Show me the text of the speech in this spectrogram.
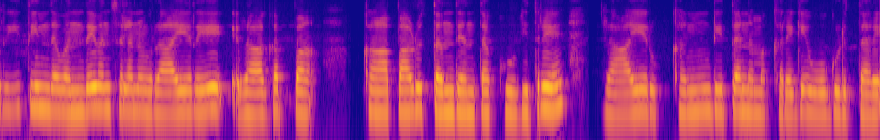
ಪ್ರೀತಿಯಿಂದ ಒಂದೇ ಒಂದು ಸಲ ನಾವು ರಾಯರೇ ರಾಗಪ್ಪ ಕಾಪಾಡು ತಂದೆ ಅಂತ ಕೂಗಿದರೆ ರಾಯರು ಖಂಡಿತ ನಮ್ಮ ಕರೆಗೆ ಹೋಗುಡುತ್ತಾರೆ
